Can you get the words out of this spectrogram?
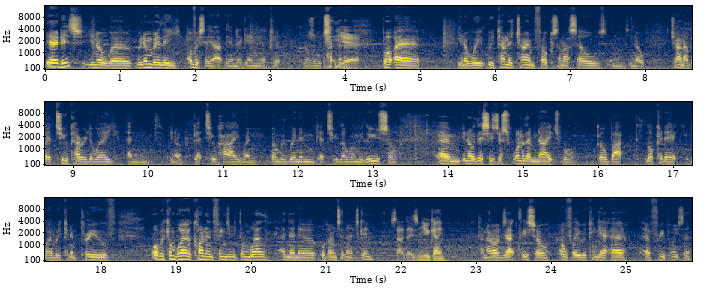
Yeah, it is. You know, uh, we don't really. Obviously, at the end of the game, you look at results. Yeah. but uh, you know, we, we kind of try and focus on ourselves, and you know, try not to get too carried away, and you know, get too high when when we win and get too low when we lose. So, um, you know, this is just one of them nights. We'll go back, look at it, where we can improve, what we can work on, and things we've done well, and then uh, we'll go into the next game. Saturday's a new game. I know exactly. So hopefully we can get uh, uh, three points there.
